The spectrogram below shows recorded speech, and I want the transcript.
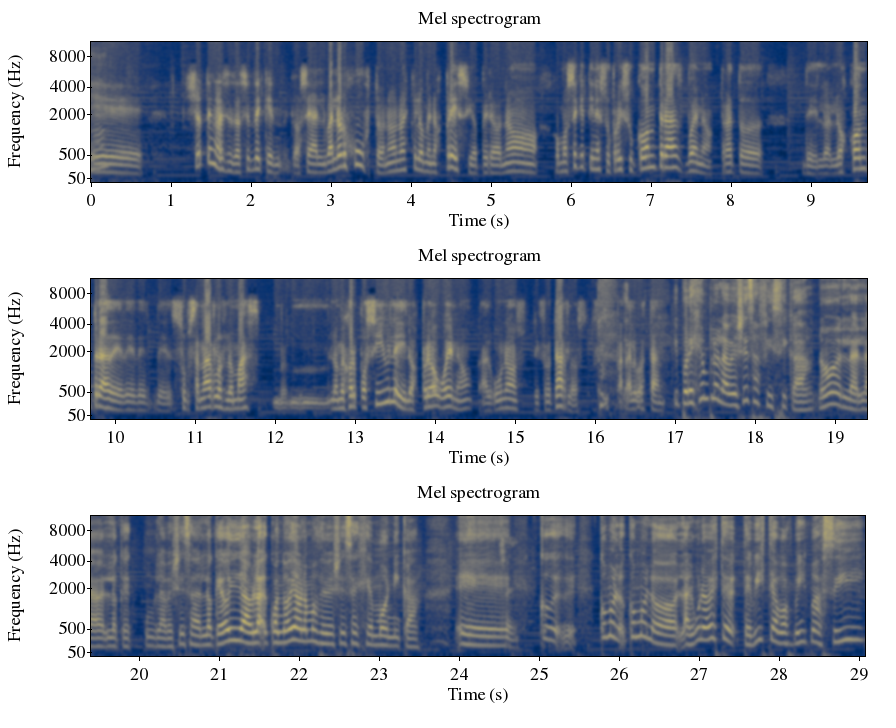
Eh, yo tengo la sensación de que, o sea, el valor justo, ¿no? No es que lo menosprecio, pero no, como sé que tiene sus pros y sus contras, bueno, trato de lo- los contras de, de- subsanarlos lo más, mm, lo mejor posible y los pros, bueno, algunos disfrutarlos, para algo están. Y por ejemplo la belleza física, ¿no? La, la- lo que la belleza, lo que hoy habla, cuando hoy hablamos de belleza hegemónica, eh, Sí. co- ¿cómo, cómo lo, alguna vez te, te viste a vos misma así?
